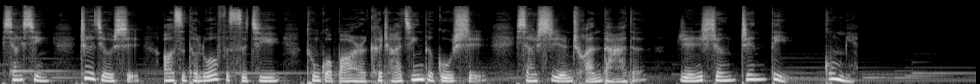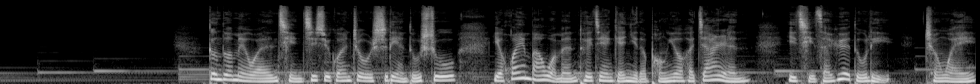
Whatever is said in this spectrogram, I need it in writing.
相信这就是奥斯特洛夫斯基通过保尔柯察金的故事，向世人传达的人生真谛共勉。更多美文，请继续关注十点读书，也欢迎把我们推荐给你的朋友和家人，一起在阅读里成为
